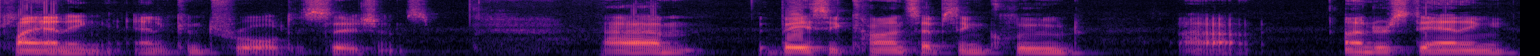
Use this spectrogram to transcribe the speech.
planning and control decisions. Um, the basic concepts include uh, understanding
